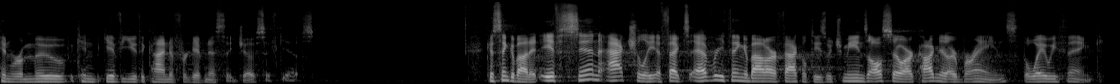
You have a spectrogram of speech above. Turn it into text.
can remove, can give you the kind of forgiveness that Joseph gives. Because think about it if sin actually affects everything about our faculties, which means also our cognitive, our brains, the way we think,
